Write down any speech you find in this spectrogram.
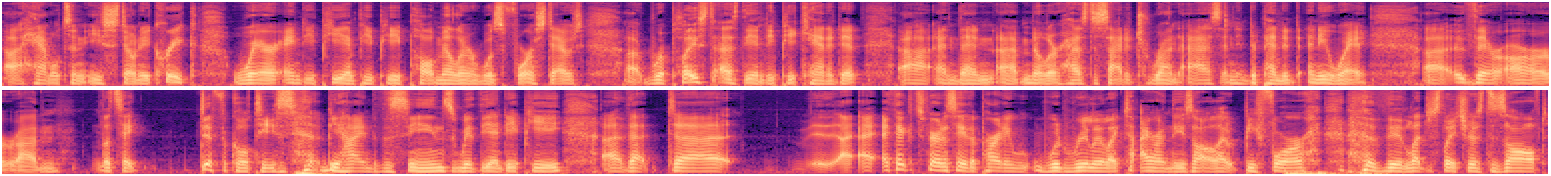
uh, Hamilton East Stoney Creek, where NDP MPP Paul Miller was forced out, uh, replaced as the NDP candidate, uh, and then uh, Miller has decided to run as an independent anyway. Uh, there are, um, let's say, difficulties behind the scenes with the NDP that I, think it's fair to say the party would really like to iron these all out before the legislature is dissolved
